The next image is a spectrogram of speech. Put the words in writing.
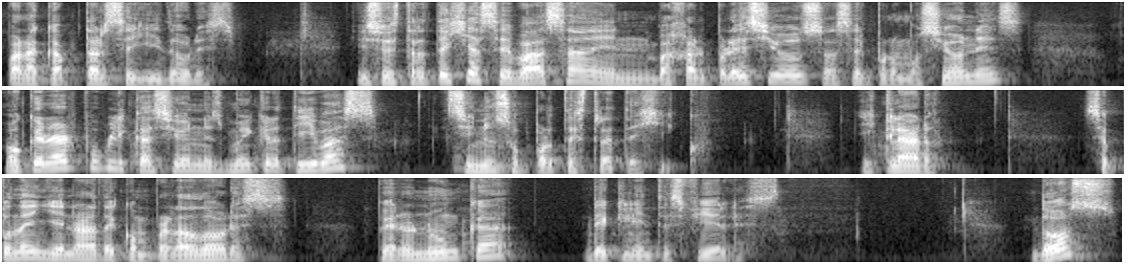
para captar seguidores. Y su estrategia se basa en bajar precios, hacer promociones o crear publicaciones muy creativas sin un soporte estratégico. Y claro, se pueden llenar de compradores, pero nunca de clientes fieles. 2.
